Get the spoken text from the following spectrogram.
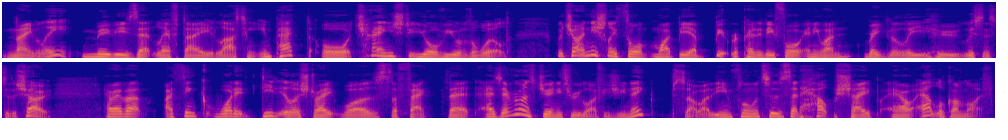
Namely, movies that left a lasting impact or changed your view of the world, which I initially thought might be a bit repetitive for anyone regularly who listens to the show. However, I think what it did illustrate was the fact that as everyone's journey through life is unique, so are the influences that help shape our outlook on life.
